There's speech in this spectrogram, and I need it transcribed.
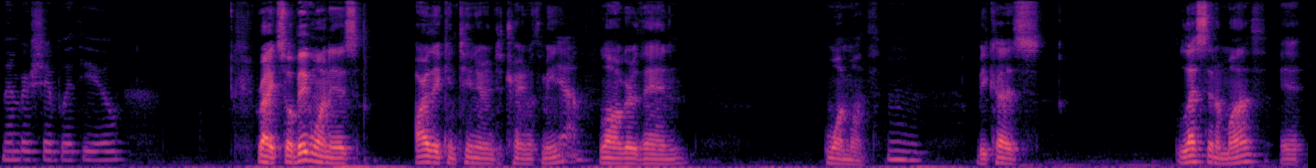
membership with you right, so a big one is are they continuing to train with me? yeah longer than one month mm. because less than a month it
